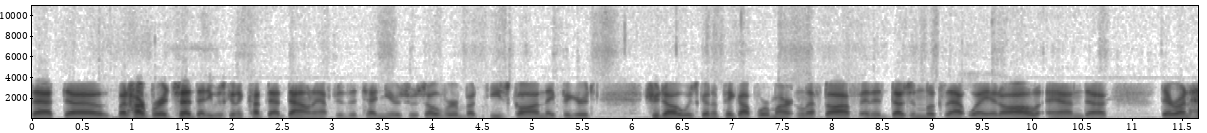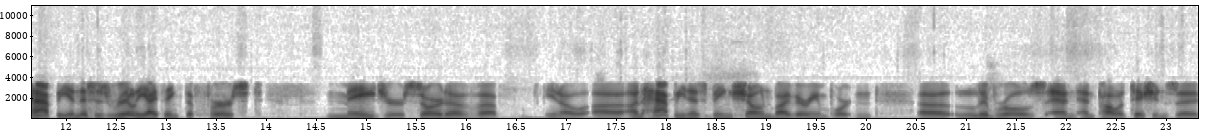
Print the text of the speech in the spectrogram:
that, uh, but Harper had said that he was going to cut that down after the 10 years was over, but he's gone. They figured Trudeau was going to pick up where Martin left off, and it doesn't look that way at all. And uh, they're unhappy. And this is really, I think, the first major sort of, uh, you know, uh, unhappiness being shown by very important uh, liberals and and politicians. Uh,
